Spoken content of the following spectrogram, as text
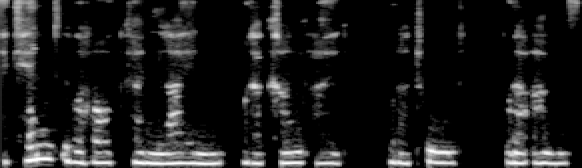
Er kennt überhaupt kein Leiden oder Krankheit oder Tod oder Angst.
